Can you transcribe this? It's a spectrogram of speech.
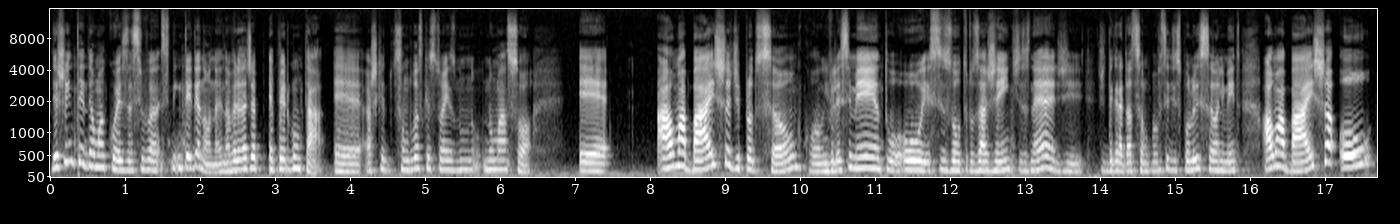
Deixa eu entender uma coisa, Silvana. Entender não, né? Na verdade é, é perguntar. É, acho que são duas questões numa só. É, há uma baixa de produção com envelhecimento ou esses outros agentes, né, de, de degradação, como você diz, poluição, alimentos. Há uma baixa ou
